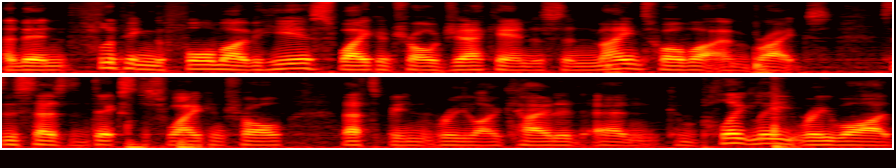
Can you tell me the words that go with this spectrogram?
And then flipping the form over here, sway control, Jack Anderson, main 12 and brakes. So this has the Dexter sway control. That's been relocated and completely rewired.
